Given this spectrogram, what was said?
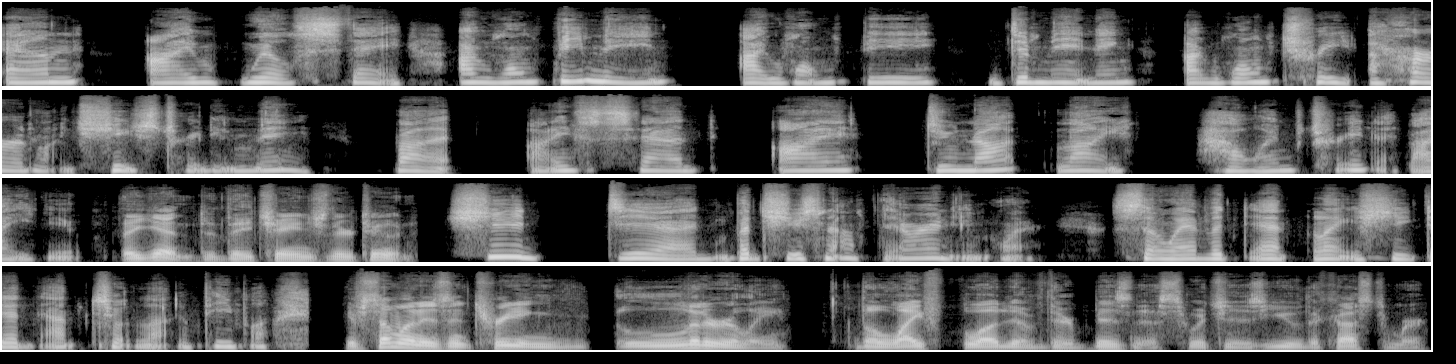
And I will stay. I won't be mean. I won't be demeaning. I won't treat her like she's treating me. But I said, I do not like how I'm treated by you. Again, did they change their tune? She did, but she's not there anymore. So evidently she did that to a lot of people. If someone isn't treating literally the lifeblood of their business, which is you, the customer,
